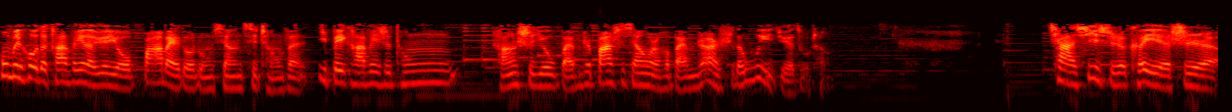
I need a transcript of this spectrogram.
烘焙后的咖啡呢，约有八百多种香气成分。一杯咖啡是通常是由百分之八十香味和百分之二十的味觉组成。恰吸时可以使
